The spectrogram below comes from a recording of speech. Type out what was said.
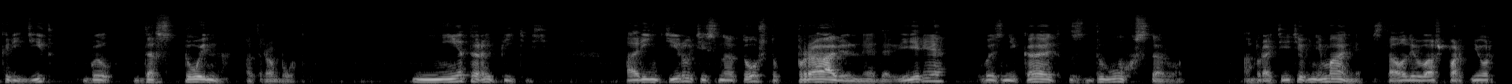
кредит был достойно отработан. Не торопитесь. Ориентируйтесь на то, что правильное доверие возникает с двух сторон. Обратите внимание, стал ли ваш партнер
